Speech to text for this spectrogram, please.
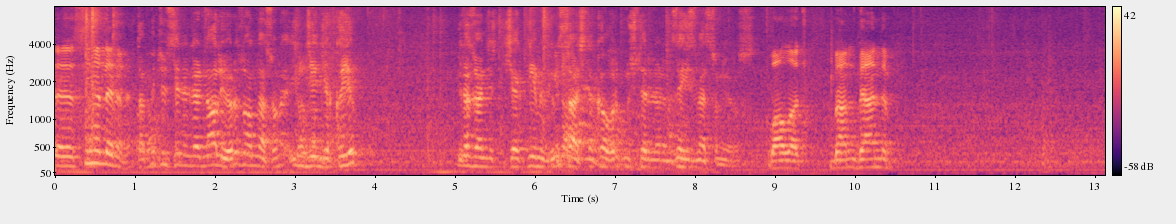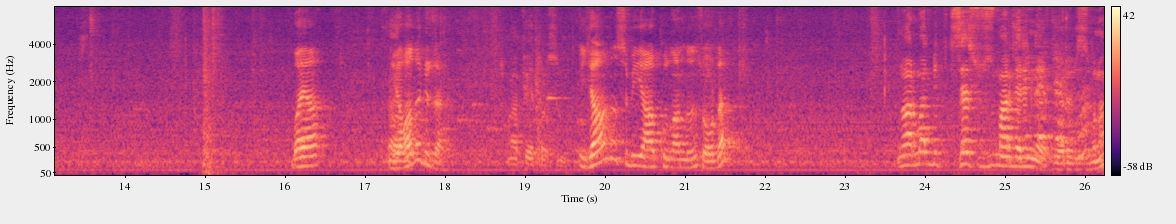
e, sinirlerini. Tabii bütün sinirlerini alıyoruz, ondan sonra ince ince kıyıp biraz önce çektiğimiz gibi saçta kavurup müşterilerimize hizmet sunuyoruz. Vallahi ben beğendim. Bayağı yağ da güzel. Afiyet olsun. Yağ nasıl bir yağ kullandınız orada? Normal bir ses susuz margarinle yapıyoruz biz bunu.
